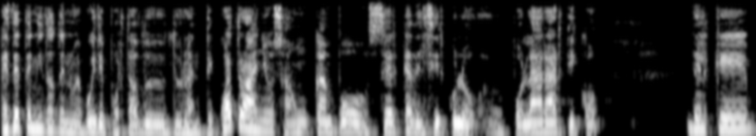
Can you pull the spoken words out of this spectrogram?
es detenido de nuevo y deportado durante cuatro años a un campo cerca del Círculo Polar Ártico, del que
